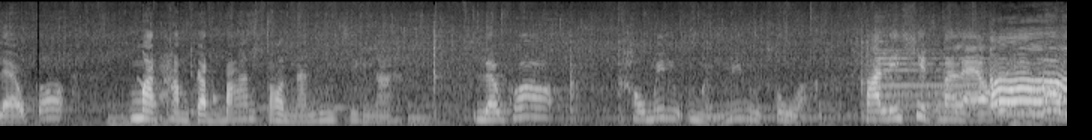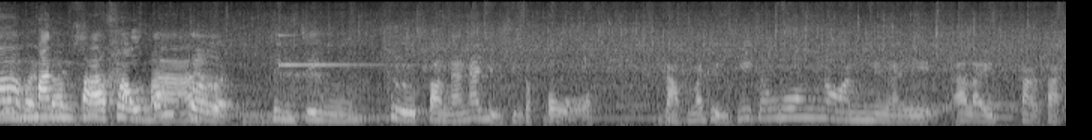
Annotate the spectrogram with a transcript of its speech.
แล้วก็มาทำกันบ้านตอนนั้นจริง ๆ นะ แล้วก็เขาไม่รู้เหมือนไม่รู้ตัว ฟ้าลิขิตมาแล้วเออเหมันแบบฟ้าเขาส่ต้องมาเกิดจริงๆคือตอนนั้นน่ะอยู่สิงคโปร์กลับมาถึงพี่ก็ง่วงนอนเหนื่อยอะไรต่าง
